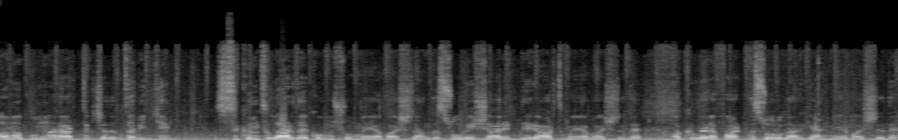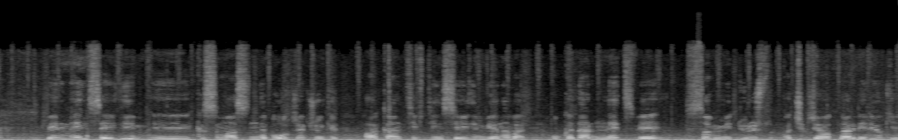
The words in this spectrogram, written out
Ama bunlar arttıkça da tabii ki sıkıntılar da konuşulmaya başlandı. Soru işaretleri artmaya başladı. Akıllara farklı sorular gelmeye başladı. Benim en sevdiğim e, kısım aslında bu olacak. Çünkü Hakan Tiftik'in sevdiğim bir yanı var. O kadar net ve samimi, dürüst, açık cevaplar veriyor ki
